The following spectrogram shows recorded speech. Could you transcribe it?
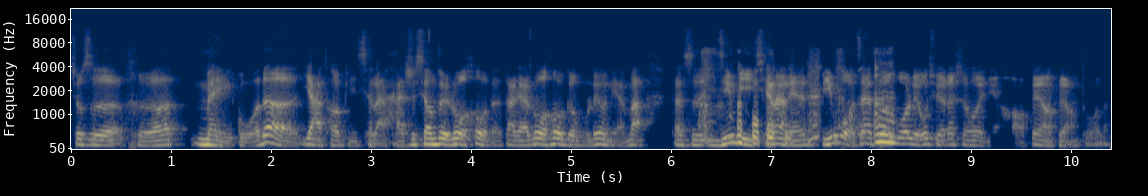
就是和美国的亚超比起来，还是相对落后的，大概落后个五六年吧。但是已经比前两年，比我在德国留学的时候已经好非常非常多了。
